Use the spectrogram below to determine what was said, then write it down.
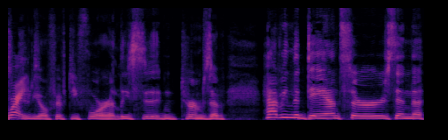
Right. Studio 54, at least in terms of having the dancers and the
